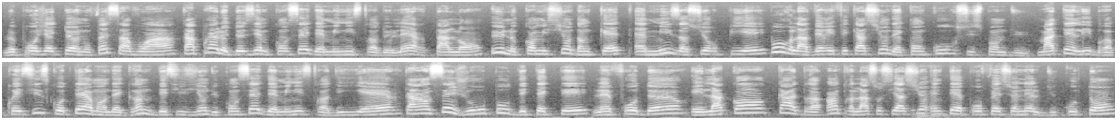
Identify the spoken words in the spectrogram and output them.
Le projecteur nous fait savoir qu'après le deuxième conseil des ministres de l'ère Talon, une commission d'enquête est mise sur pied pour la vérification des concours suspendus. Matin Libre précise qu'au terme des grandes décisions du conseil des ministres d'hier, 45 jours pour détecter les fraudeurs et l'accord cadre entre l'association interprofessionnelle du coton,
